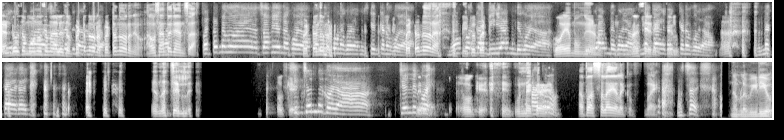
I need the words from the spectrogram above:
രണ്ടു ദിവസം മൂന്ന് ദിവസം നാല് ദിവസം പെട്ടെന്ന് പറഞ്ഞു പെട്ടെന്ന് പറഞ്ഞു. അവസാനത്തെ ചാൻസാ പെട്ടെന്ന് പെട്ടെന്ന് പെട്ടെന്ന് പറ. ഇപ്പൊ കോയ. മുങ്ങാണ് ശരി എന്നാ ചെല്ല്. ഓക്കെ. ഓക്കെ. ഉന്നക്കായ. അപ്പൊ അസലായി അലക്കും. ബൈ. നമ്മളെ വീഡിയോ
